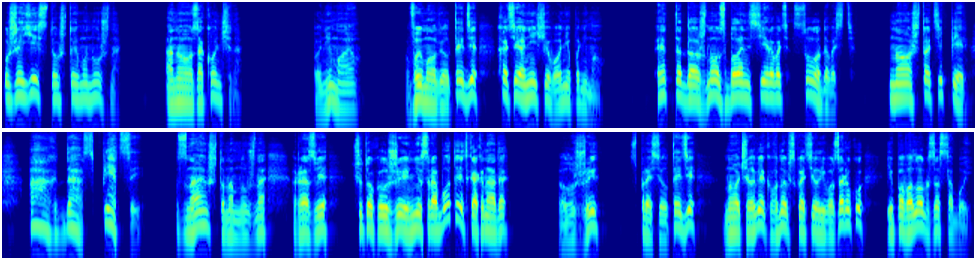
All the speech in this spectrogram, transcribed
уже есть то, что ему нужно. Оно закончено. Понимаю, вымолвил Тедди, хотя ничего не понимал. Это должно сбалансировать солодовость. Но что теперь? Ах, да, специи. Знаю, что нам нужно. Разве чуток лжи не сработает как надо? Лжи? спросил Тедди, но человек вновь схватил его за руку и поволок за собой.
